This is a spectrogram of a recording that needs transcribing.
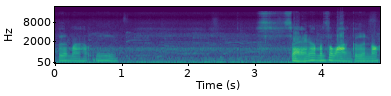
เลื่อนมาครับนี่ แสงอะมันสว่างเกินเนาะ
